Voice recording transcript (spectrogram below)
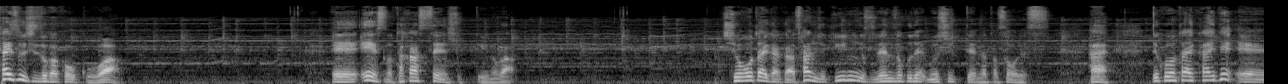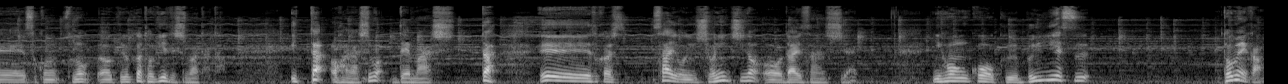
対する静岡高校は、えーエースの高須選手っていうのが、地方大会から39イニングス連続で無失点だったそうです。はい。で、この大会で、えーそこの、その記録が途切れてしまったといったお話も出ました。えー、それから最後に初日の第3試合。日本航空 VS 東名館。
